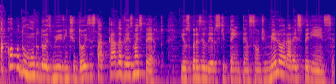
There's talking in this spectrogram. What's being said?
A Copa do Mundo 2022 está cada vez mais perto e os brasileiros que têm intenção de melhorar a experiência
